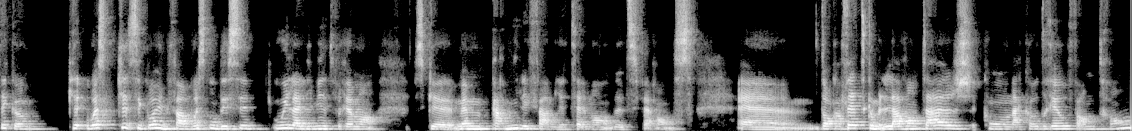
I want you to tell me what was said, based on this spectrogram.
sais, comme, où est-ce c'est quoi une femme? Où est-ce qu'on décide? Où est la limite vraiment? Parce que même parmi les femmes, il y a tellement de différences. Euh, donc, en fait, comme l'avantage qu'on accorderait aux femmes trans,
